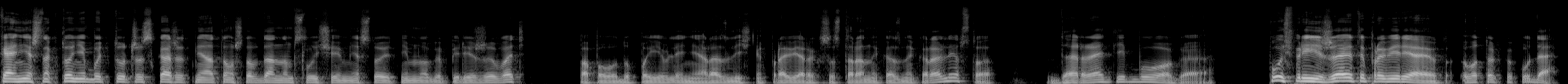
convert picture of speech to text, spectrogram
Конечно, кто-нибудь тут же скажет мне о том, что в данном случае мне стоит немного переживать по поводу появления различных проверок со стороны казны королевства — да ради бога! Пусть приезжают и проверяют. Вот только куда?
